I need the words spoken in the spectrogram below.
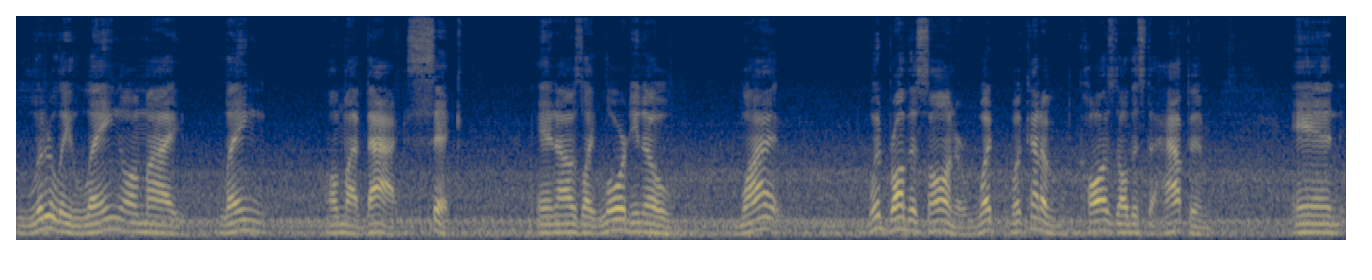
literally laying on my laying on my back sick. And I was like, "Lord, you know, why what brought this on or what what kind of caused all this to happen?" And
